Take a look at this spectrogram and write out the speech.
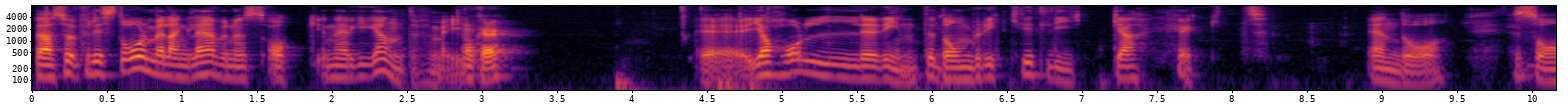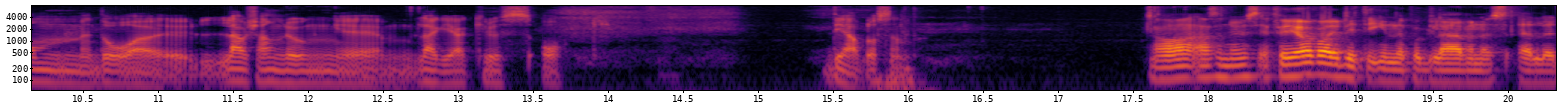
Alltså för det står mellan Glavenus och Nergigante för mig Okej. eh, Jag håller inte dem riktigt lika högt Ändå Som då eh, Lao Shanlung, eh, Lagiacrus och Diablosen Ja, alltså nu, för jag var ju lite inne på Glavenus eller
